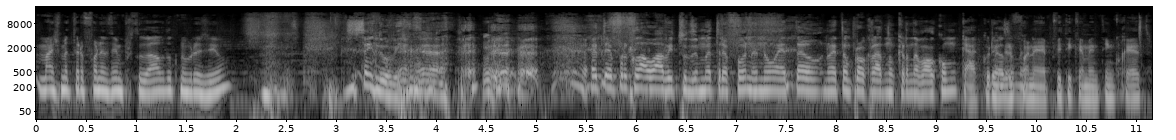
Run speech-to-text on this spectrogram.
mais matrafonas em Portugal do que no Brasil. Sem dúvida. Até porque lá o hábito de matrafona não é tão, não é tão procurado no carnaval como cá, curiosamente. Matrafona é politicamente incorreto.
